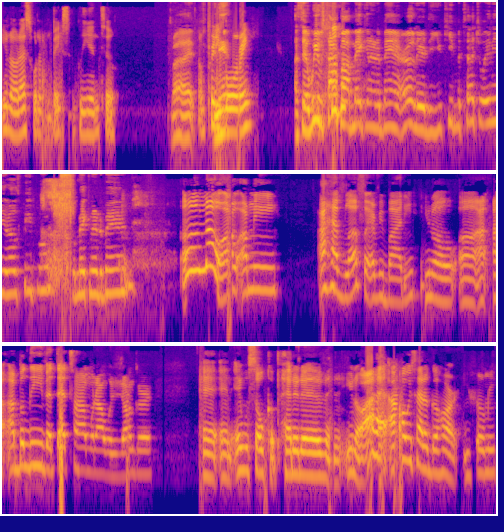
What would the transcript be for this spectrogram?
you know that's what I'm basically into. Right. I'm pretty then- boring. I said we was talking about making it a band earlier. Do you keep in touch with any of those people for making it a band? Oh no, I, I mean, I have love for everybody. You know, uh, I I I believe at that time when I was younger, and, and it was so competitive, and you know, I had I always had a good heart. You feel me?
